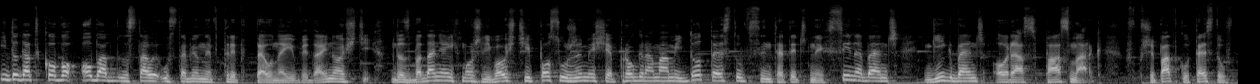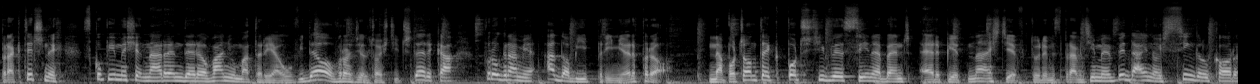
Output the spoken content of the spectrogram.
i dodatkowo oba zostały ustawione w tryb pełnej wydajności. Do zbadania ich możliwości posłużymy się programami do testów syntetycznych Cinebench, Geekbench oraz Passmark. W przypadku testów praktycznych skupimy się na renderowaniu materiału wideo w rozdzielczości 4K w programie Adobe Premiere Pro. Na początek poczciwy Cinebench R15, w którym sprawdzimy wydajność single core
